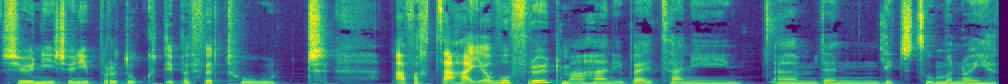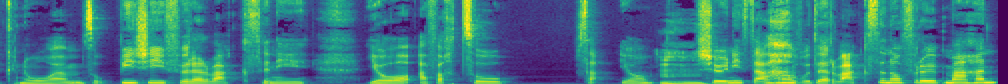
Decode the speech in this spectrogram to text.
schöne, schöne Produkte über für die Haut. Einfach die Sachen, ja, die Freude machen. Eben jetzt habe ich ähm, den letzten Sommer noch genommen, ähm, so Bischi für Erwachsene. Ja, einfach so ja, schöne Sachen, die den Erwachsenen auch Freude machen.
